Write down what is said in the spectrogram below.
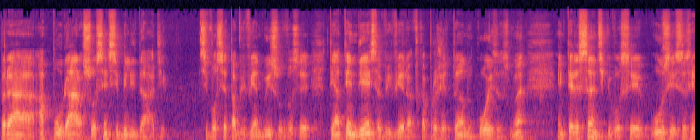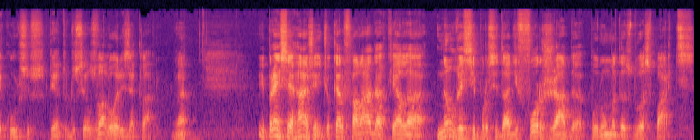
para apurar a sua sensibilidade. Se você está vivendo isso, você tem a tendência a viver, a ficar projetando coisas, não é? É interessante que você use esses recursos dentro dos seus valores, é claro. Não é? E para encerrar, gente, eu quero falar daquela não reciprocidade forjada por uma das duas partes.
